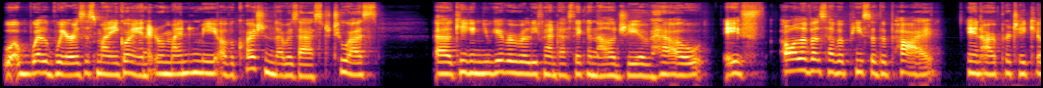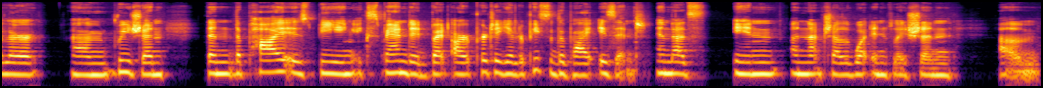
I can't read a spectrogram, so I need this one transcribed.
well, where is this money going? And it reminded me of a question that was asked to us. Uh, Keegan, you gave a really fantastic analogy of how if all of us have a piece of the pie in our particular um, region, then the pie is being expanded, but our particular piece of the pie isn't. And that's in a nutshell what inflation um,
